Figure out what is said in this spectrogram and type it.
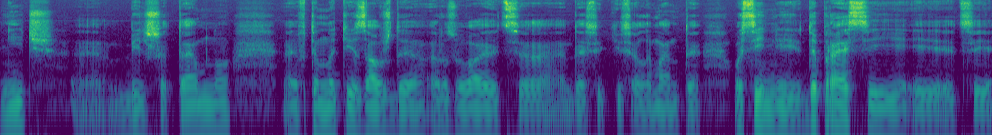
ніч, е, більше темно. В темноті завжди розвиваються десь якісь елементи осінньої депресії. І ці.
